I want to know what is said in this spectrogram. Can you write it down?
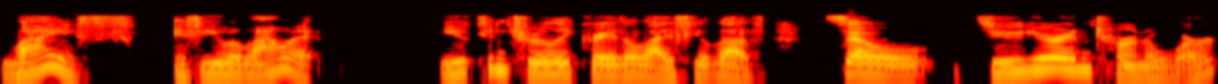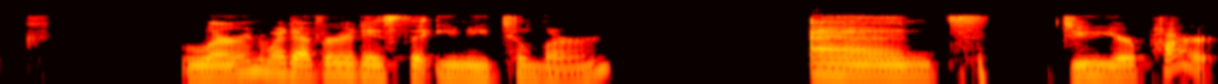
life if you allow it. You can truly create a life you love. So do your internal work, learn whatever it is that you need to learn, and do your part.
